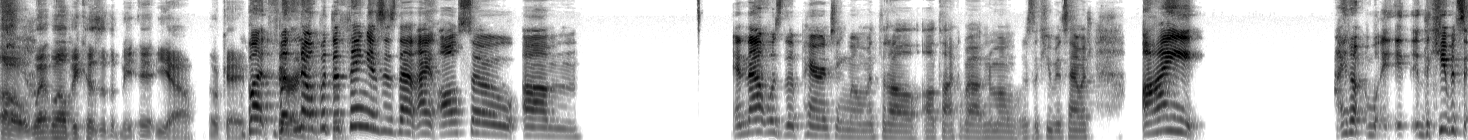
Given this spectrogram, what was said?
Oh well, because of the meat. eh, Yeah, okay. But Fair but no, but the thing is is that I also um and that was the parenting moment that I'll I'll talk about in a moment was the Cuban sandwich. I I don't it, it- the Cuban sa-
